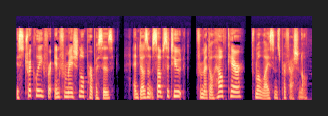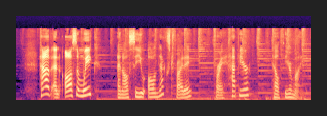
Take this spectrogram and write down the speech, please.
is strictly for informational purposes and doesn't substitute for mental health care from a licensed professional. Have an awesome week, and I'll see you all next Friday for a happier, healthier mind.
